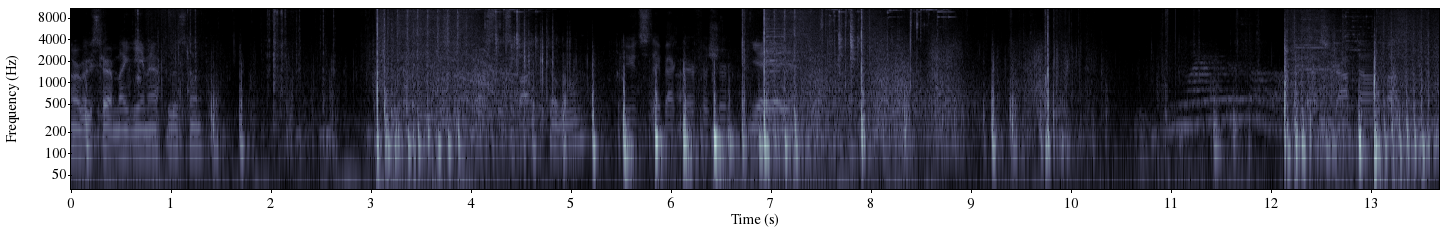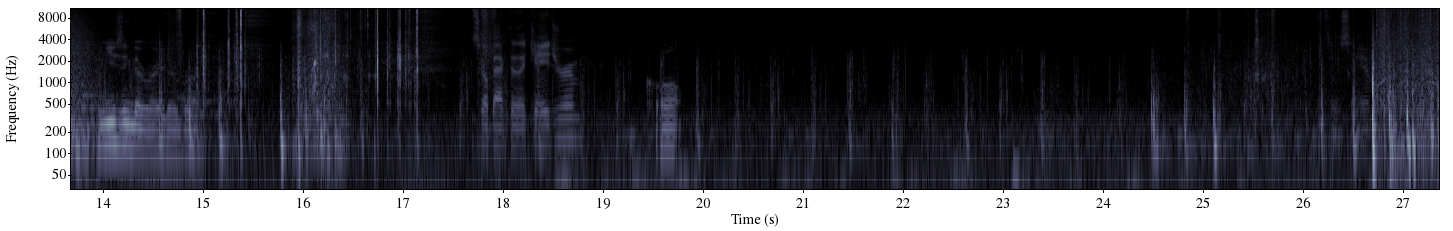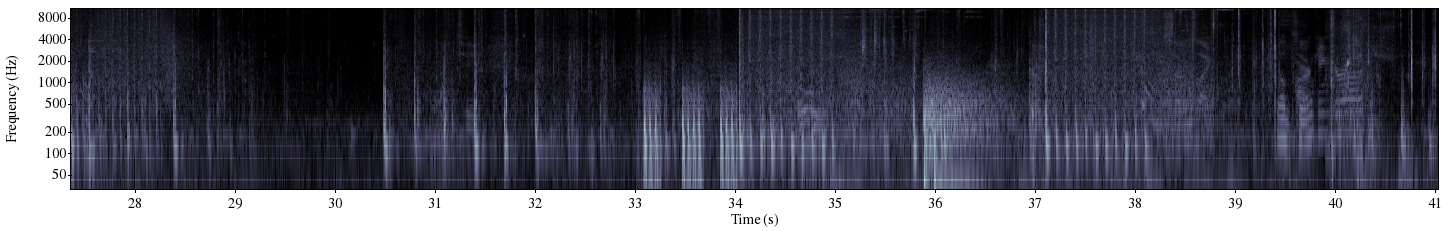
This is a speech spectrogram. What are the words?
I'll restart my game after this one. Press this button. Killed one. You can stay back there, Fisher. Yeah, yeah, yeah. Yes, drop down button. I'm using the radar, bro. Let's go back to the cage room. Cool. Killed two. Parking garage.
